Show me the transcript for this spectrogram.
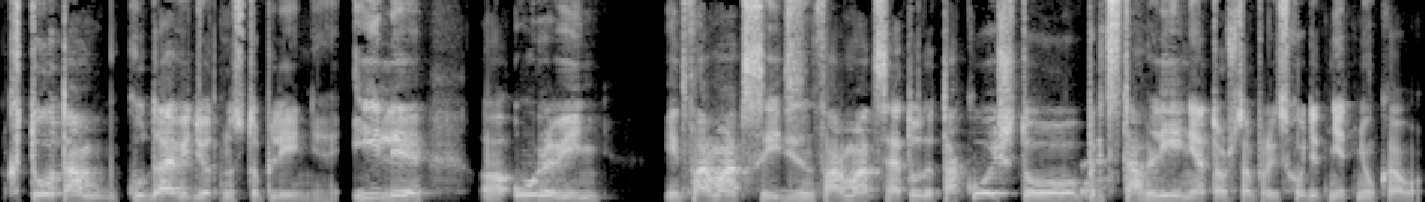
Кто там куда ведет наступление? Или а, уровень информации и дезинформации оттуда такой, что представления о том, что там происходит, нет ни у кого?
